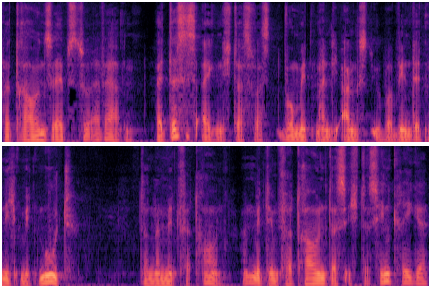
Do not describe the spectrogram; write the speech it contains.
Vertrauen selbst zu erwerben. Weil das ist eigentlich das, was, womit man die Angst überwindet, nicht mit Mut, sondern mit Vertrauen. Mit dem Vertrauen, dass ich das hinkriege,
